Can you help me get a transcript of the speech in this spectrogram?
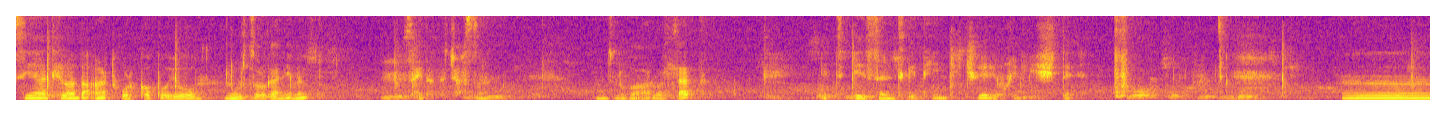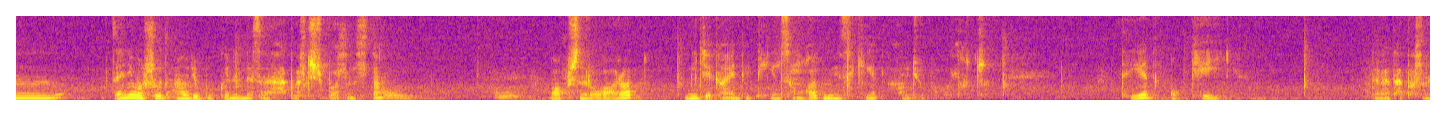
За тэгэхээр одоо artwork буюу нүүр зураг нэмнэ. Сая татаж авсан. Энэ зургийг оруулаад it isn't гэдгийг жижигээр явах юм биш үү? За энэ уршууд аудиобукэрэндээс хадгалчих болно л доо. Option руу ороод media kind гэдгийг сонгоод music-ийг аудиобук. Тэгээд окей. Дараа хадгална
